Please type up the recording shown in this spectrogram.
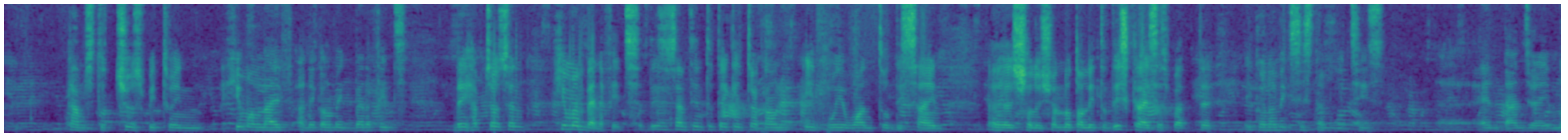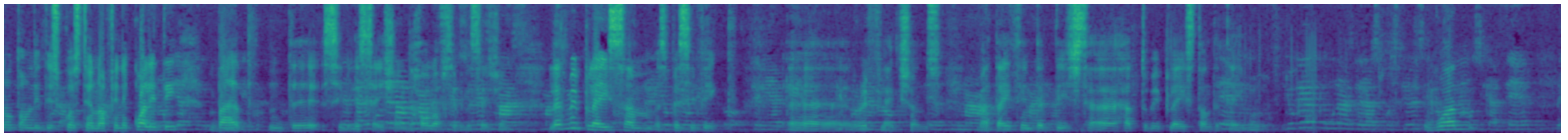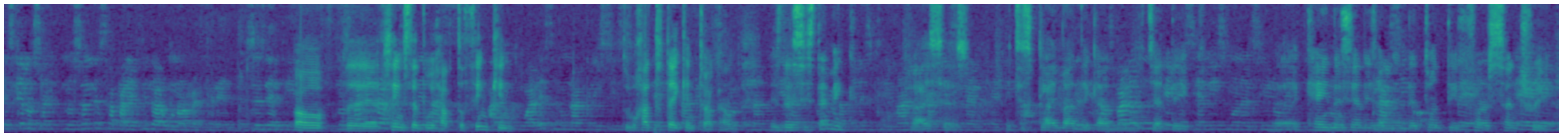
comes to choose between human life and economic benefits, they have chosen human benefits. This is something to take into account if we want to design a solution not only to this crisis, but the economic system which is endangering not only this question of inequality, but the civilization, the whole of civilization. Let me play some specific uh, reflections, but I think that this uh, had to be placed on the table. One of the things that we have to think in, to have to take into account is the systemic crisis, which is climatic and energetic, uh, Keynesianism in the 21st century,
